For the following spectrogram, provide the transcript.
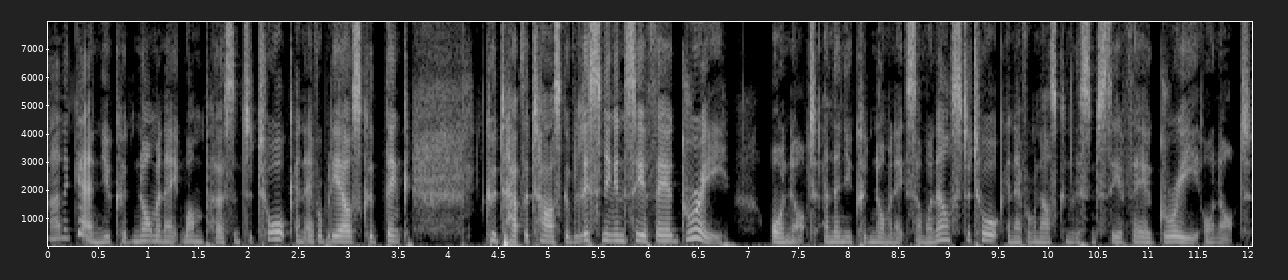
And again, you could nominate one person to talk and everybody else could think, could have the task of listening and see if they agree or not. And then you could nominate someone else to talk and everyone else can listen to see if they agree or not.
